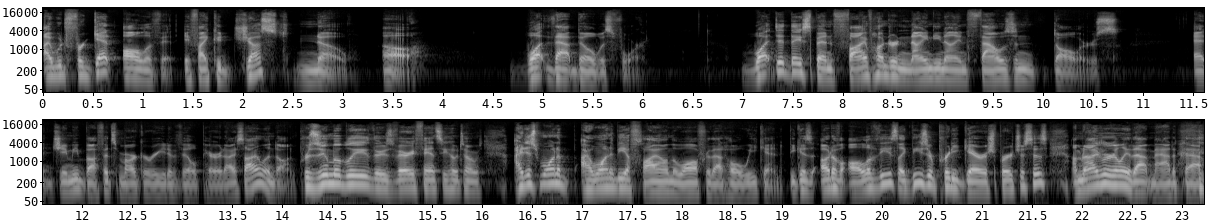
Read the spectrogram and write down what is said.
I would forget all of it if I could just know Oh, what that bill was for. What did they spend $599,000 at Jimmy Buffett's Margaritaville Paradise Island on? Presumably there's very fancy hotels. I just want to I want to be a fly on the wall for that whole weekend because out of all of these, like these are pretty garish purchases. I'm not even really that mad at that.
